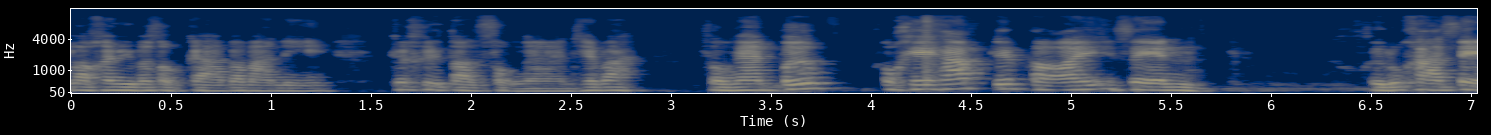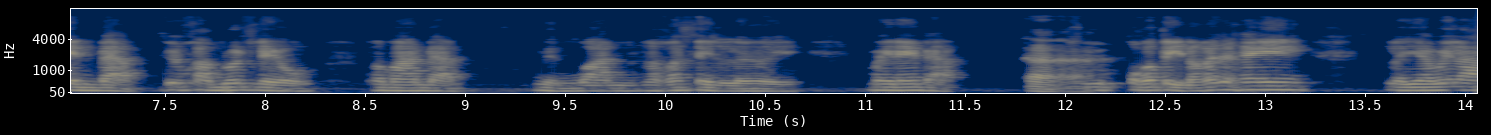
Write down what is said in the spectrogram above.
เราเคยมีประสบการณ์ประมาณนี้ ก็คือตอนส่งงานใช่ป่ะส่งงานปุ๊บโอเคครับ เรียบร้อยเซ็น คือลูกค้าเซ็นแบบด้วยความรวดเร็วประมาณแบบหนึ่งวันแล้วก็เซ็นเลย ไม่ได้แบบอ่าคือปกติเราก็จะให้ระยะเวลา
